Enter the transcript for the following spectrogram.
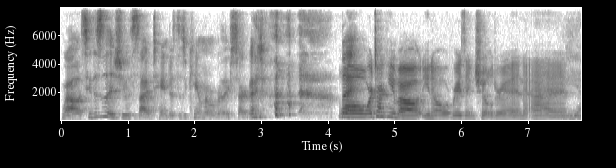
wow, see this is the issue with side tangents is you can't remember where they started. well, we're talking about you know raising children and yeah,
